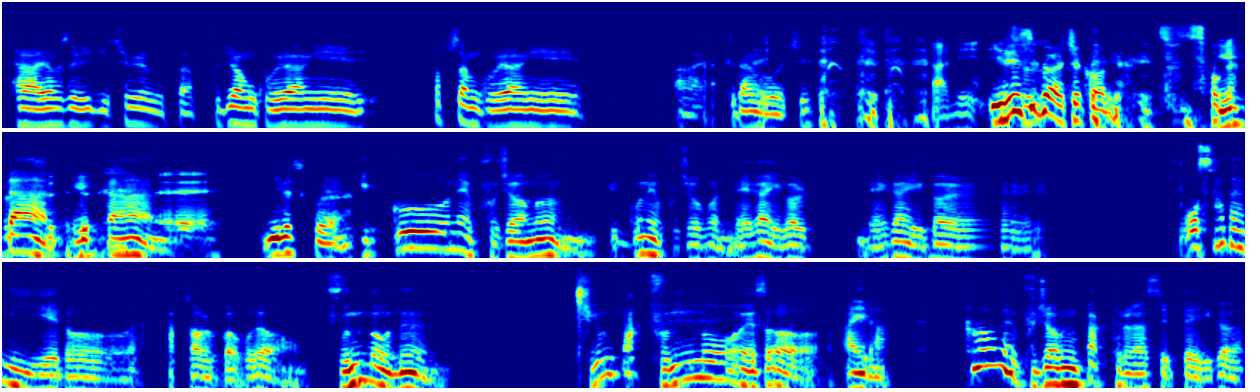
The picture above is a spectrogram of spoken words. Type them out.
자, 여기서 예측을 해보겠다. 부정, 고양이, 협상, 고양이. 아, 그 다음 뭐였지? 아니 이랬을 거야, 어쨌건. 일단 일단 예. 이랬을 거야. 빅군의 부정은 빅군의 부정은 내가 이걸 내가 이걸 또 사다니 에 더 가까울 거고요. 분노는 지금 딱 분노에서 아니다. 처음에 부정 딱 들어갔을 때 이거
